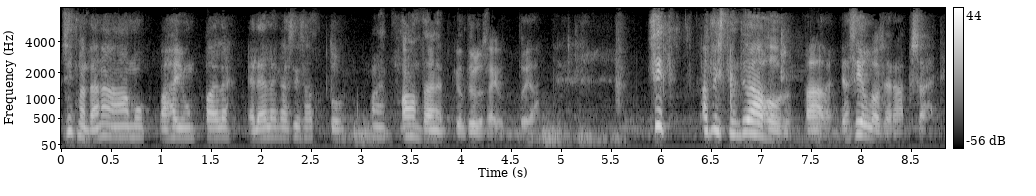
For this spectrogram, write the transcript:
Sitten mä tänä aamu vähän jumppaile, edelleen käsi sattuu. Mä et, on tää nyt kyllä tylsä juttu. Ja... Sitten mä pistin työhousut päälle ja silloin se räpsähti.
